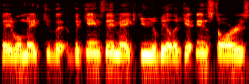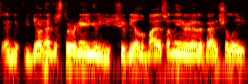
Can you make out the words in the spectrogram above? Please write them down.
They will make you the, the games they make you. You'll be able to get in stores, and if you don't have a store near you, you should be able to buy this on the internet eventually.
